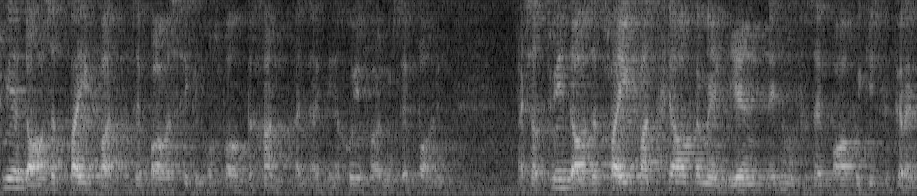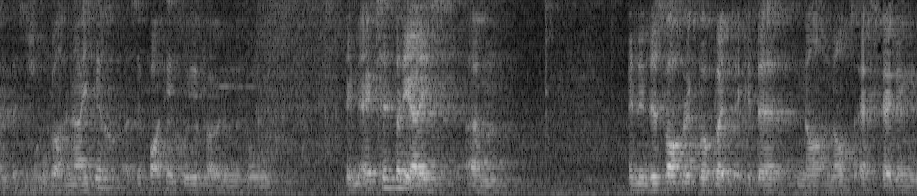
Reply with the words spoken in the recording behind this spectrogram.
2 dae se pay vat en sy pa was siek en ons wou om te gaan. Hy het nie 'n goeie verhouding met sy pa nie. Hy sal 2 dae se pay vat geld by my leen net om vir sy pa goedjies te kry want hy sê so en hy het nie sy pa het nie 'n goeie verhouding met hom. En ek sit by die huis ehm um, en dis waarvoor ek wil bid. Ek het 'n na na ons egskeiding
